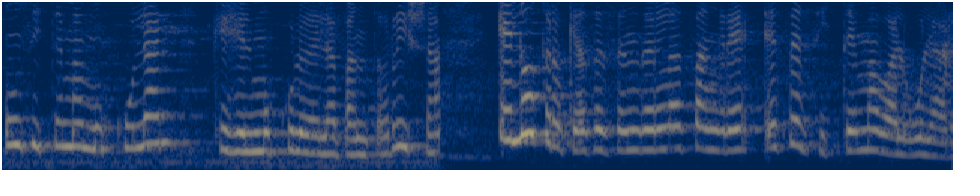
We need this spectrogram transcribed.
Un sistema muscular, que es el músculo de la pantorrilla, el otro que hace ascender la sangre es el sistema valvular.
